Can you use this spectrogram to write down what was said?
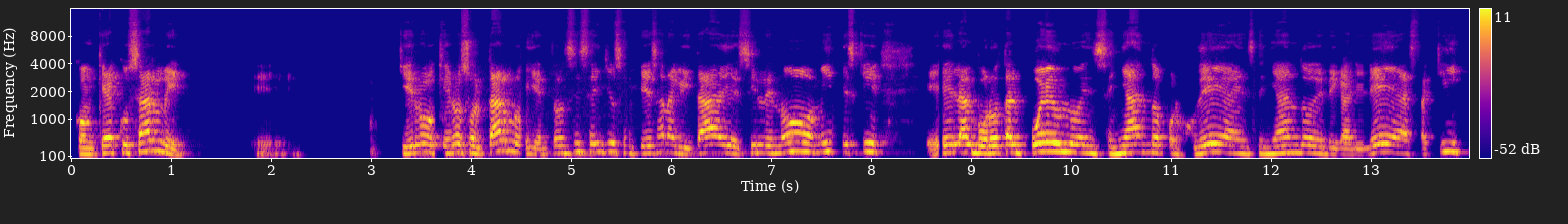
con qué acusarle. Eh, quiero, quiero soltarlo. Y entonces ellos empiezan a gritar y decirle, no, mire, es que él alborota al pueblo enseñando por Judea, enseñando desde Galilea hasta aquí.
